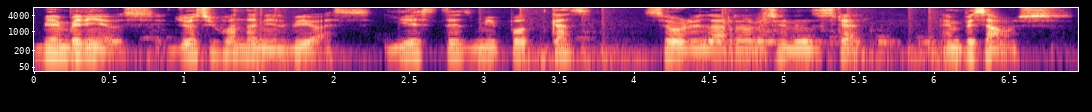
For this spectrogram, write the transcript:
Bienvenidos, yo soy Juan Daniel Vivas y este es mi podcast sobre la revolución industrial. Empezamos.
